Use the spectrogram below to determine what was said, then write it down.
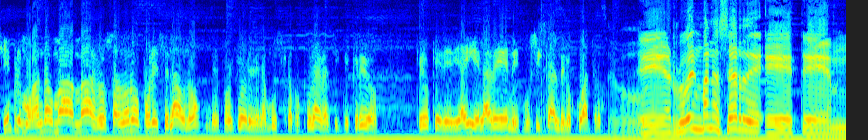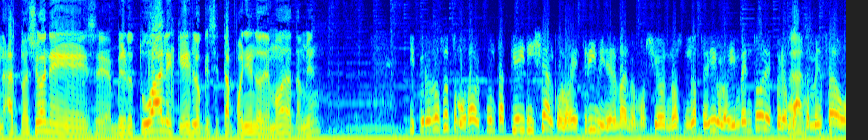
siempre hemos andado más, más rozándonos por ese lado, ¿no? Del folclore, de la música popular, así que creo creo que desde ahí el ADN musical de los cuatro. Eh, Rubén, ¿van a hacer eh, este, mm, actuaciones eh, virtuales, que es lo que se está poniendo de moda también? Y pero nosotros hemos dado el puntapié inicial con los streaming, hermano. No, no te digo los inventores, pero Claro. hemos comenzado,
